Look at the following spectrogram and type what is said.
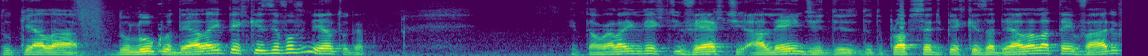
do que ela do lucro dela em pesquisa e desenvolvimento, né? Então ela investe, investe além de, de, do próprio centro de pesquisa dela, ela tem vários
